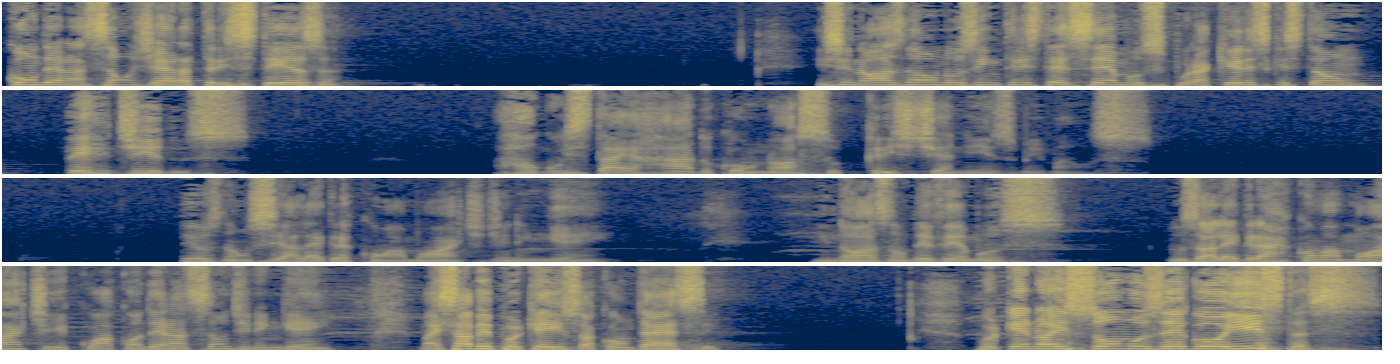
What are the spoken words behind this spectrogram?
condenação gera tristeza. E se nós não nos entristecemos por aqueles que estão perdidos, algo está errado com o nosso cristianismo, irmãos. Deus não se alegra com a morte de ninguém. E nós não devemos nos alegrar com a morte e com a condenação de ninguém. Mas sabe por que isso acontece? Porque nós somos egoístas.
